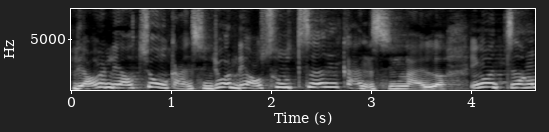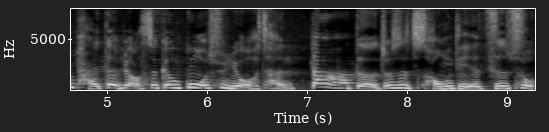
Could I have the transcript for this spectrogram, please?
聊一聊旧感情，就会聊出真感情来了。因为这张牌代表是跟过去有很大的就是重叠之处，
